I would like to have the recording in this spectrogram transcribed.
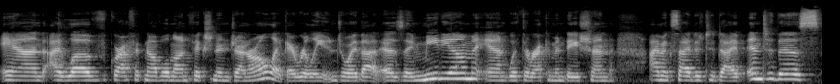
and I love graphic novel nonfiction in general, like I really enjoy that as a medium and with the recommendation I'm excited to dive into this.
